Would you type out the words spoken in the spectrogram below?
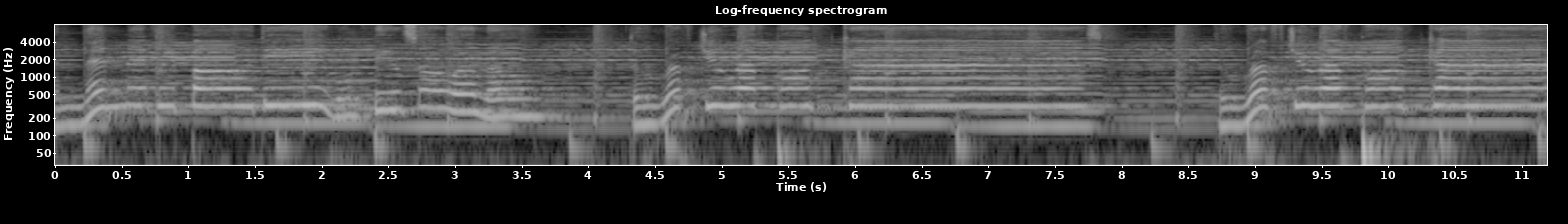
and then everybody won't feel so alone. The Rough Giraffe Podcast. The Rough Giraffe Podcast.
